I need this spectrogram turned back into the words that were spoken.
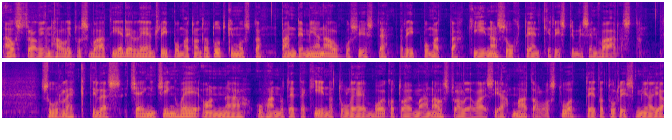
Australian hallitus vaatii edelleen riippumatonta tutkimusta pandemian alkusyystä riippumatta Kiinan suhteen kiristymisen vaarasta. Suurlähettiläs Cheng Jingwei on äh, uhannut, että Kiina tulee boikotoimaan australialaisia maataloustuotteita, turismia ja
